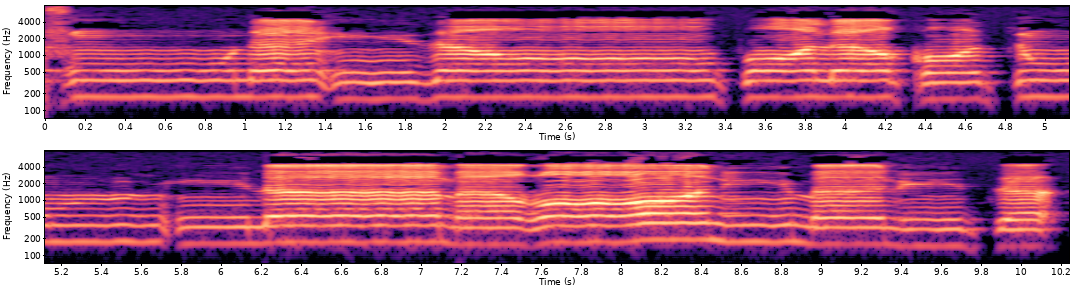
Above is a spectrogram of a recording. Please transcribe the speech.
المخلفون إذا انطلقتم إلى مغانم لتأخذوها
